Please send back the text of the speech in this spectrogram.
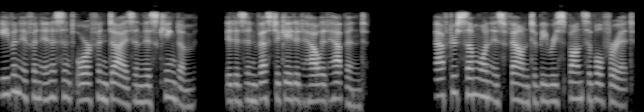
Even if an innocent orphan dies in this kingdom, it is investigated how it happened. After someone is found to be responsible for it,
